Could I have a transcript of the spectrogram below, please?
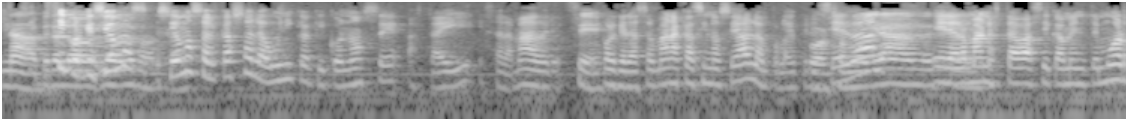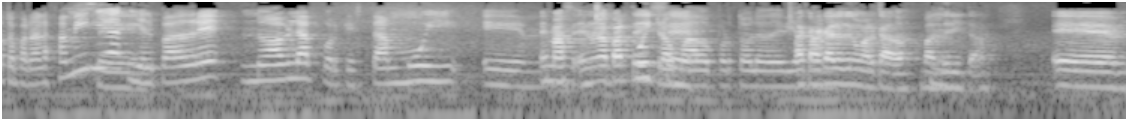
nada, pero sí, lo- porque si, lo- vamos, lo- si vamos al caso, la única que conoce hasta ahí es a la madre. Sí. Porque las hermanas casi no se hablan por la diferencia de edad. grandes, el sí. hermano está básicamente muerto para la familia Sí. y el padre no habla porque está muy, eh, Es más, en una parte muy dice- traumado por todo lo de Vietnam. Acá, acá lo tengo marcado, banderita. Eh,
